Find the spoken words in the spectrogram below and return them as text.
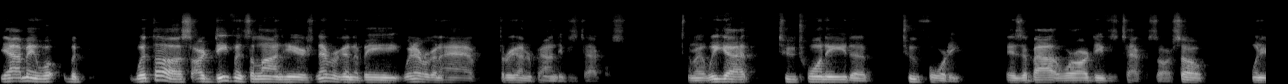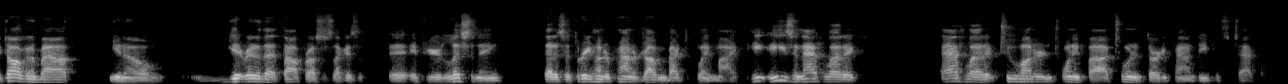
Yeah, I mean, but with us, our defensive line here is never going to be. We're never going to have 300 pound defensive tackles. I mean, we got 220 to 240 is about where our defensive tackles are. So when you're talking about, you know, get rid of that thought process. Like if you're listening, that is a 300 pounder dropping back to play Mike. He, he's an athletic, athletic 225, 230 pound defensive tackle.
